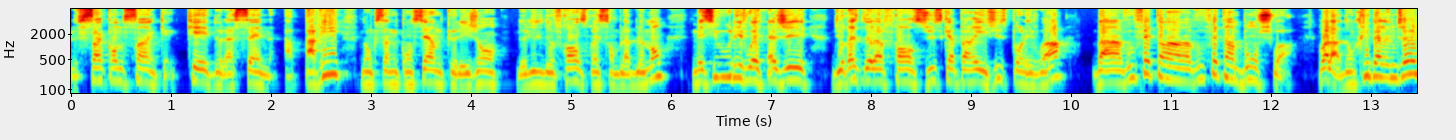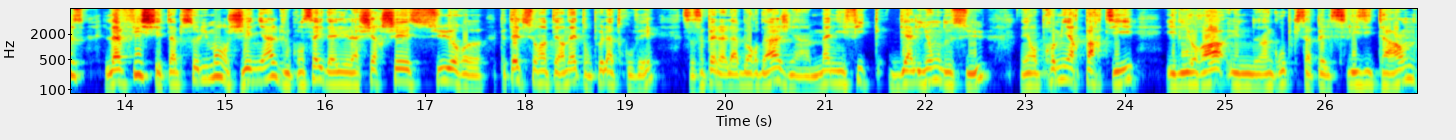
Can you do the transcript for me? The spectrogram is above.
le 55 quai de la Seine à Paris, donc ça ne concerne que les gens de l'île de France vraisemblablement, mais si vous voulez voyager du reste de la France jusqu'à Paris juste pour les voir, ben vous faites un, vous faites un bon choix. Voilà, donc Rebel Angels, l'affiche est absolument géniale. Je vous conseille d'aller la chercher sur, euh, peut-être sur internet, on peut la trouver. Ça s'appelle à l'abordage. Il y a un magnifique galion dessus. Et en première partie, il y aura une, un groupe qui s'appelle Sleazy Town.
